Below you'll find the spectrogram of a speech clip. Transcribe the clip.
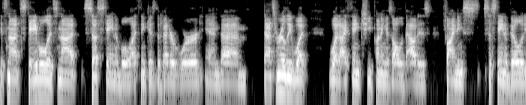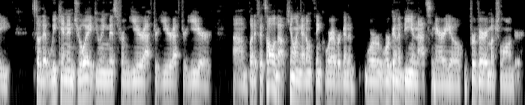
it's not stable. It's not sustainable. I think is the better word, and um, that's really what what I think sheep hunting is all about. Is finding s- sustainability so that we can enjoy doing this from year after year after year. Um, but if it's all about killing, I don't think we're ever gonna we're we're gonna be in that scenario for very much longer.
